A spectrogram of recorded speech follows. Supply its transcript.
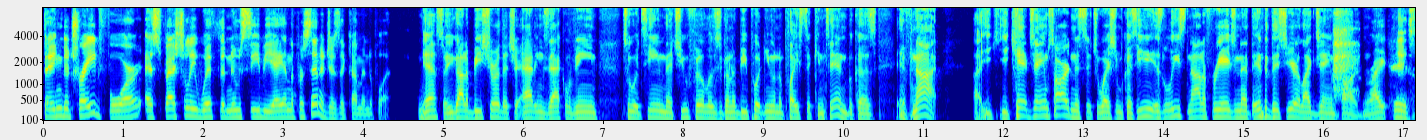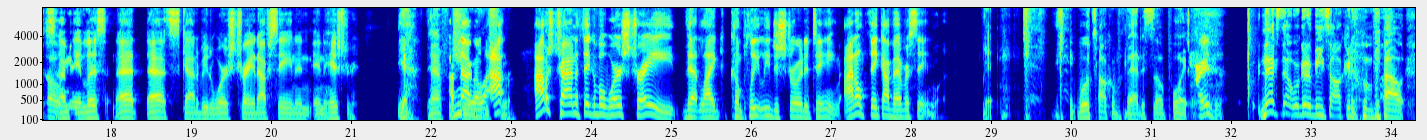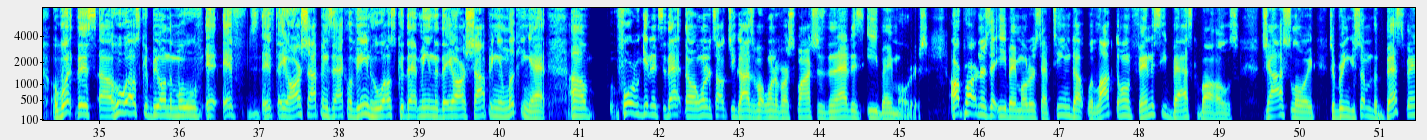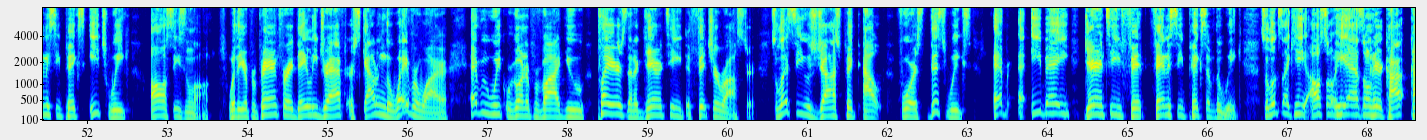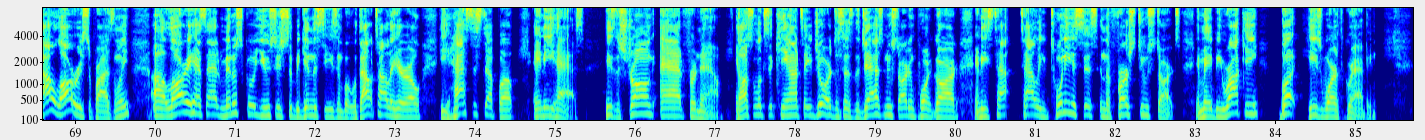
thing to trade for, especially with the new CBA and the percentages that come into play. Yeah, so you got to be sure that you're adding Zach LaVine to a team that you feel is going to be putting you in a place to contend. Because if not, uh, you, you can't James Harden this situation because he is at least not a free agent at the end of this year like James Harden, right? So- I mean, listen, that that's got to be the worst trade I've seen in in history. Yeah, yeah. I'm not gonna lie, sure. I was trying to think of a worse trade that like completely destroyed a team. I don't think I've ever seen one. Yeah. we'll talk about that at some point. Crazy. Next up, we're going to be talking about what this. Uh, who else could be on the move if if they are shopping Zach LaVine? Who else could that mean that they are shopping and looking at? Um, before we get into that, though, I want to talk to you guys about one of our sponsors, and that is eBay Motors. Our partners at eBay Motors have teamed up with Locked On Fantasy Basketball host Josh Lloyd to bring you some of the best fantasy picks each week, all season long. Whether you're preparing for a daily draft or scouting the waiver wire, every week we're going to provide you players that are guaranteed to fit your roster. So let's see who's Josh picked out for us this week's eBay guaranteed fit fantasy picks of the week. So it looks like he also he has on here Kyle, Kyle Lowry. Surprisingly, uh, Lowry has had middle school usage to begin the season, but without Tyler Herro, he has to step up, and he has. He's a strong ad for now. He also looks at Keyonte George and says the Jazz new starting point guard, and he's ta- tallied 20 assists in the first two starts. It may be rocky, but he's worth grabbing.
